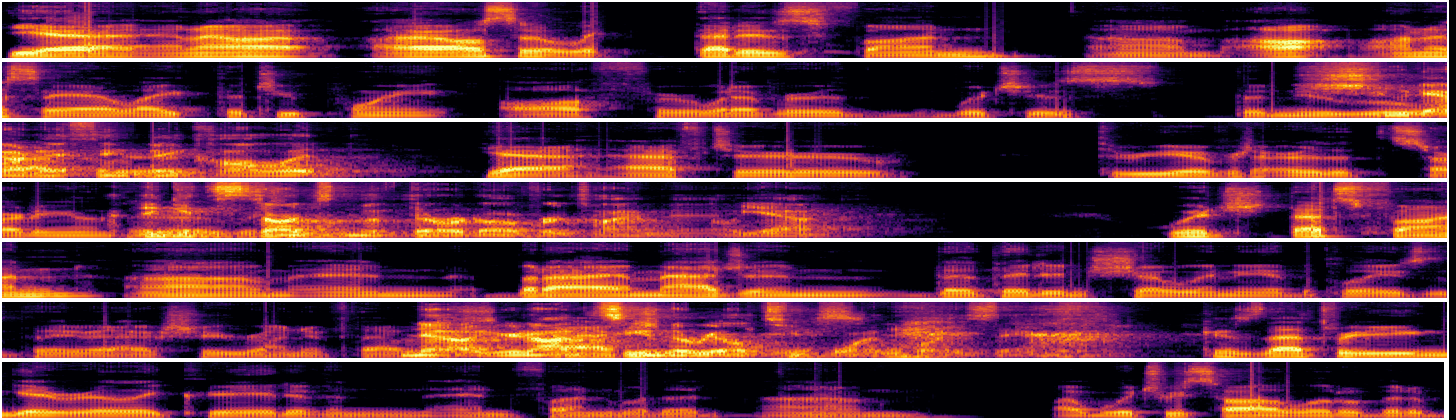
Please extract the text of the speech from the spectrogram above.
Yeah, and I I also like that is fun. Um, I, honestly, I like the two point off or whatever, which is the new shootout. After, I think they call it. Yeah, after three overtime or the starting. I think it starts in the third overtime now. Yeah, which that's fun. Um, and but I imagine that they didn't show any of the plays that they would actually run if that. Was No, you're not seeing the real two point plays there because that's where you can get really creative and and fun with it. Um, uh, which we saw a little bit of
